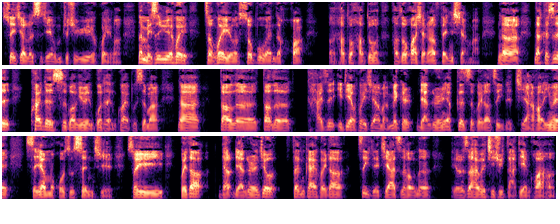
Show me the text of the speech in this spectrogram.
睡觉的时间，我们就去约会哈。那每次约会总会有说不完的话。好多好多好多话想要分享嘛，那那可是快乐时光永远过得很快，不是吗？那到了到了还是一定要回家嘛，每个人两个人要各自回到自己的家哈，因为神要我们活出圣洁，所以回到两两个人就分开回到自己的家之后呢，有的时候还会继续打电话哈，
